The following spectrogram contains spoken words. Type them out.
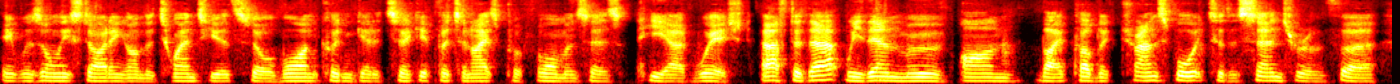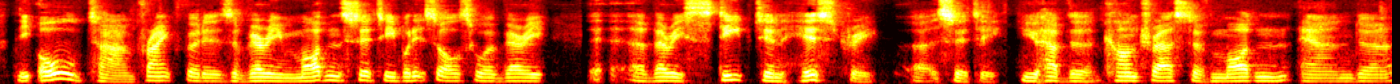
it was only starting on the 20th, so Vaughn couldn't get a ticket for tonight's performance as he had wished. After that, we then moved on by public transport to the center of uh, the old town. Frankfurt is a very modern city, but it's also a very, a very steeped in history uh, city. You have the contrast of modern and, uh,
